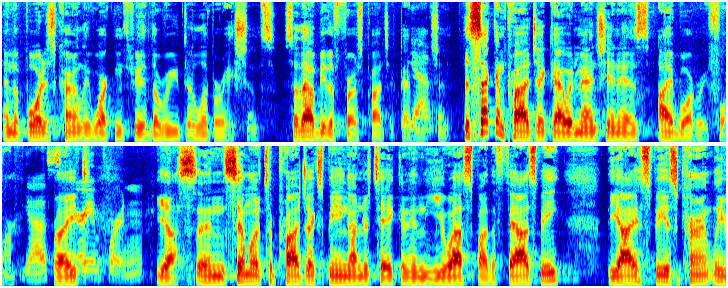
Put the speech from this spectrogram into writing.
and the board is currently working through the redeliberations. So that would be the first project I Yeah. mentioned. The second project I would mention is IBOR reform. Yes, right? very important. Yes, and similar to projects being undertaken in the US by the FASB, the ISB is currently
